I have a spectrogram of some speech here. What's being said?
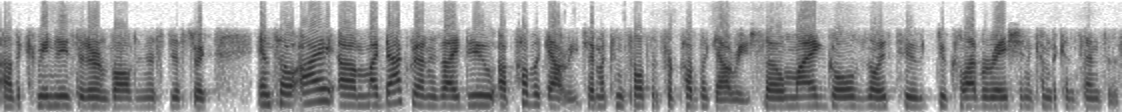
uh, the communities that are involved in this district. And so I, um, my background is I do a public outreach. I'm a consultant for public outreach. So my goal is always to do collaboration and come to consensus.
